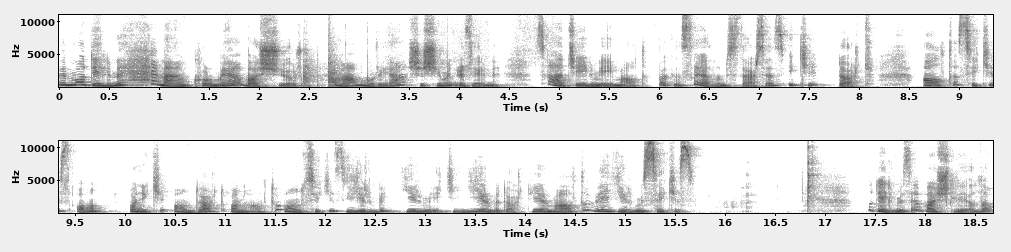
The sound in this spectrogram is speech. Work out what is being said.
ve modelimi hemen kurmaya başlıyorum. Hemen buraya şişimin üzerine. Sadece ilmeğimi aldım. Bakın sayalım isterseniz 2, 4, 6, 8, 10, 12, 14, 16, 18, 20, 22, 24, 26 ve 28. Modelimize başlayalım.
